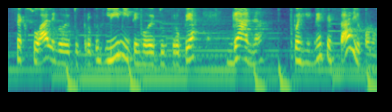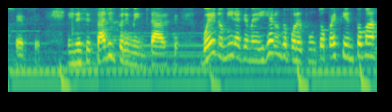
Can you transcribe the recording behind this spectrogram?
sexuales o de tus propios límites o de tus propias ganas, pues es necesario conocerse, es necesario experimentarse. Bueno, mira, que me dijeron que por el punto P siento más.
